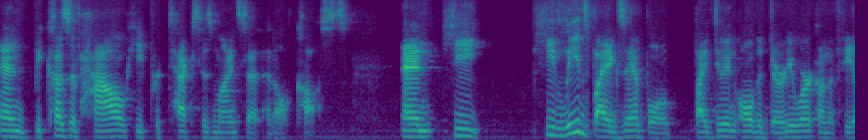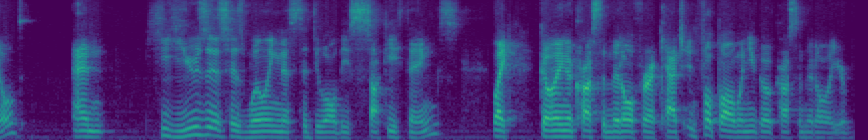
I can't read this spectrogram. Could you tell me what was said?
and because of how he protects his mindset at all costs. And he he leads by example by doing all the dirty work on the field and he uses his willingness to do all these sucky things like going across the middle for a catch in football when you go across the middle you're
